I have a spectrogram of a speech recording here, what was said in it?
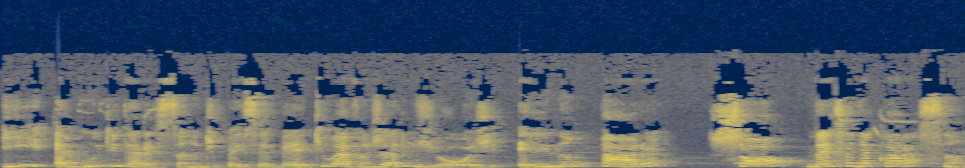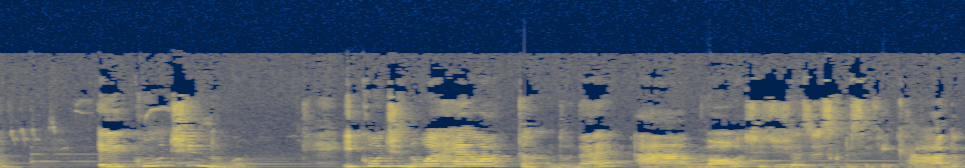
E é muito interessante perceber que o evangelho de hoje, ele não para só nessa declaração. Ele continua e continua relatando, né, a morte de Jesus crucificado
